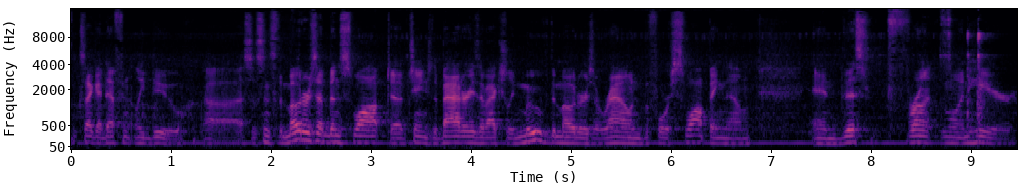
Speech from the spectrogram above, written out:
looks like I definitely do. Uh, so since the motors have been swapped, I've changed the batteries, I've actually moved the motors around before swapping them, and this front one here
